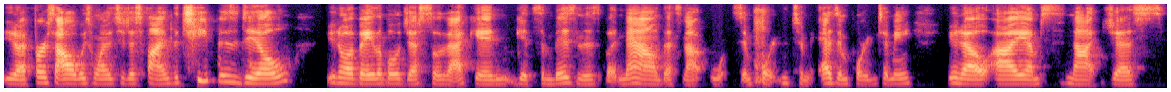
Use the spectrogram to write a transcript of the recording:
you know, at first I always wanted to just find the cheapest deal, you know, available just so that I can get some business. But now that's not what's important to me, as important to me. You know, I am not just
